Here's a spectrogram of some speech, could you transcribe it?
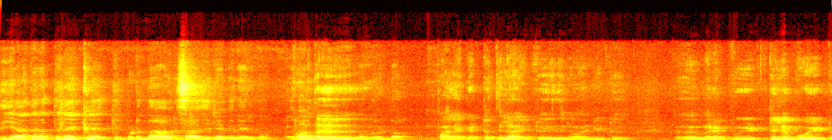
ദിയാദനത്തിലേക്ക് എത്തിപ്പെടുന്ന ആ ഒരു സാഹചര്യം എങ്ങനെയായിരുന്നു? അത് പല ഘട്ടത്തിലായിട്ട് ഇതിനു വേണ്ടിയിട്ട് ഇവരെ വീട്ടിൽ പോയിട്ട്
